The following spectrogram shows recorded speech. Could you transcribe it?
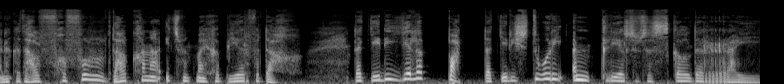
En ek het half gevoel dalk gaan daar iets met my gebeur vandag. Dat jy die hele pad, dat jy die storie inkleer soos 'n skildery.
